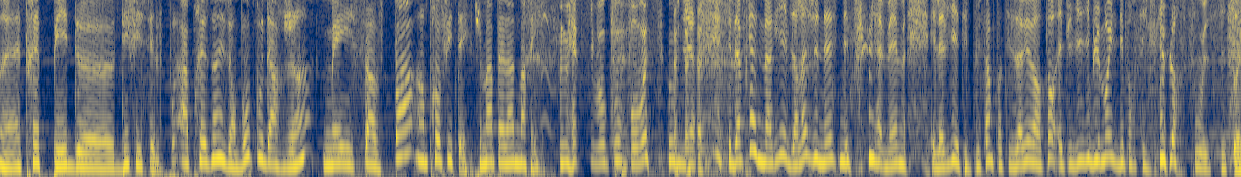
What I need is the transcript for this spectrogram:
intrépide, euh, difficile. À présent, ils ont beaucoup d'argent, mais ils savent pas en profiter. Je m'appelle Anne-Marie. Merci beaucoup pour vos souvenirs. Et d'après Anne-Marie, eh bien, la jeunesse n'est plus la même. Et la vie était plus simple quand ils avaient 20 ans. Et puis, visiblement, ils dépensaient mieux leurs sous aussi. Oui.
